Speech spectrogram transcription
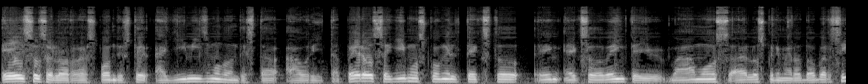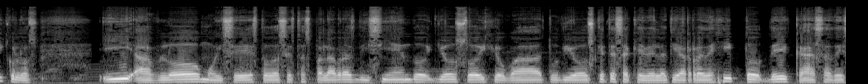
Eso se lo responde usted allí mismo donde está ahorita. Pero seguimos con el texto en Éxodo 20 y vamos a los primeros dos versículos. Y habló Moisés todas estas palabras diciendo, yo soy Jehová tu Dios que te saqué de la tierra de Egipto de casa de,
